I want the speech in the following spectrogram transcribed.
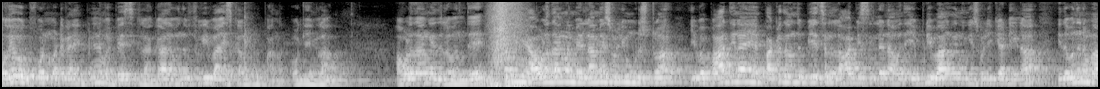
ஒரே ஒரு ஃபோன் மட்டும் கனெக்ட் பண்ணி நம்ம பேசிக்கலாங்க. அதை வந்து ஃப்ரீ வாய்ஸ் கால் கொடுப்பாங்க. ஓகேங்களா? அவ்வளோதாங்க இதில் வந்து. நீங்கள் அவ்வளோதாங்க நம்ம எல்லாமே சொல்லி முடிச்சிட்டோம். இப்போ பார்த்தீங்கன்னா என் பக்கத்தில் வந்து பிஎஸ்என்எல் ஆஃபீஸ் இல்லை நான் வந்து எப்படி வாங்க நீங்கள் சொல்லி கேட்டிங்கன்னா இதை வந்து நம்ம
